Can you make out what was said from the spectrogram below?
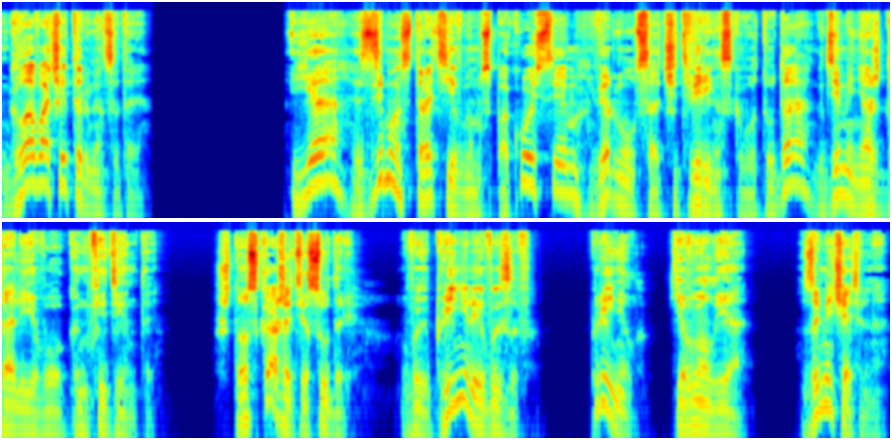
Глава 14. Я с демонстративным спокойствием вернулся от Четверинского туда, где меня ждали его конфиденты. «Что скажете, сударь? Вы приняли вызов?» «Принял», — кивнул я. «Замечательно.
